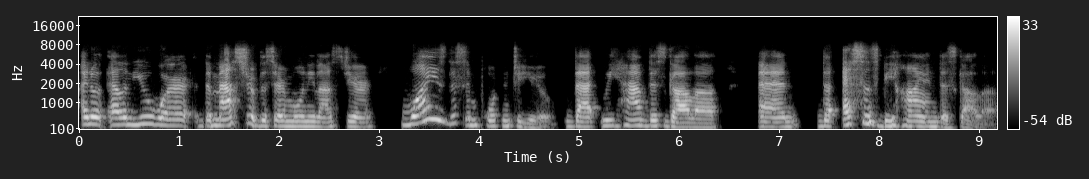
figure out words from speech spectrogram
I know, Ellen, you were the master of the ceremony last year. Why is this important to you that we have this gala and the essence behind this gala?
